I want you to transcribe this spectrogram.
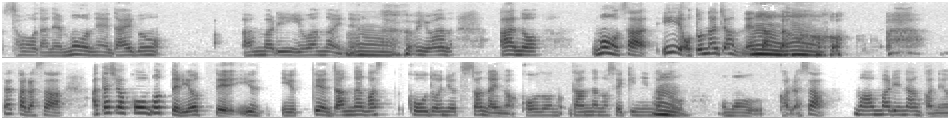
そうだね。もうねだいぶあんまり言わないね。うん。言わない。あのもうさいい大人じゃんねうん旦那も、だからさ私はこう思ってるよって言言って旦那が行動に移さないのは行動の旦那の責任だと思うからさ、まあ、あんまりなんかね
